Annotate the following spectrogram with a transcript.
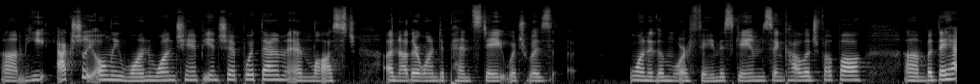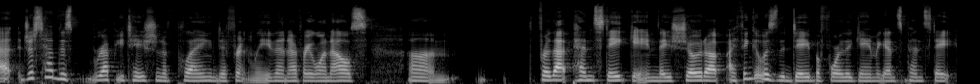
Um, he actually only won one championship with them and lost another one to Penn State, which was one of the more famous games in college football. Um, but they had just had this reputation of playing differently than everyone else. Um, for that Penn State game, they showed up, I think it was the day before the game against Penn State,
